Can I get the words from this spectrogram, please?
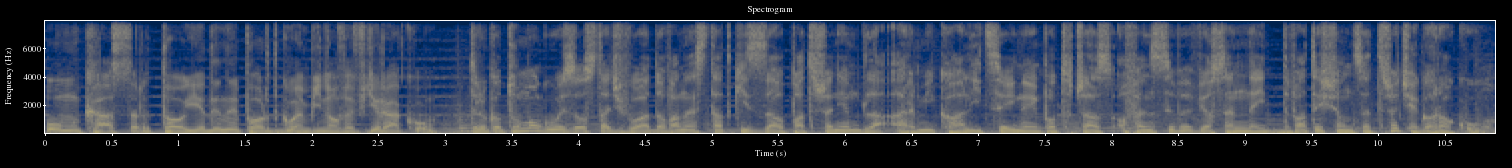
Um Qasr to jedyny port głębinowy w Iraku. Tylko tu mogły zostać wyładowane statki z zaopatrzeniem dla armii koalicyjnej podczas ofensywy wiosennej 2003 roku.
